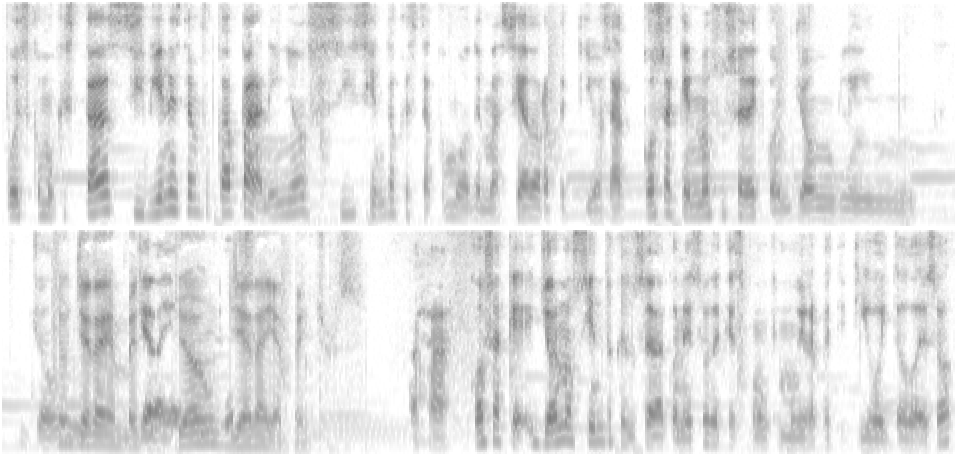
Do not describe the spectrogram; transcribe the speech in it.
pues como que está, si bien está enfocada para niños, sí siento que está como demasiado repetido. O sea, cosa que no sucede con Young Young, Jedi, Adventures. Ajá, cosa que yo no siento que suceda con eso, de que es como que muy repetitivo y todo eso.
